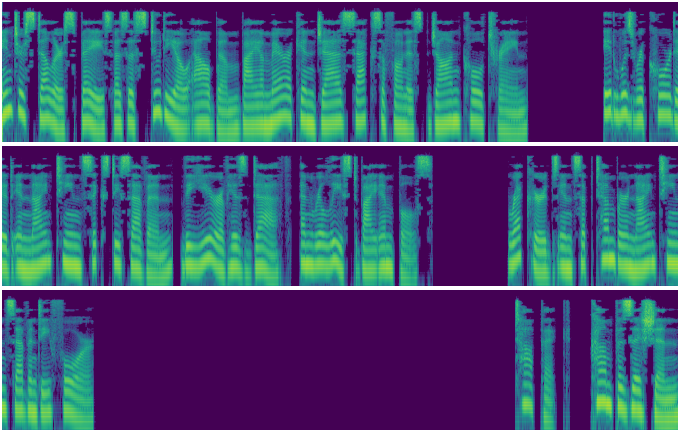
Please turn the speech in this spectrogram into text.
Interstellar Space is a studio album by American jazz saxophonist John Coltrane. It was recorded in 1967, the year of his death, and released by Impulse! Records in September 1974. Composition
